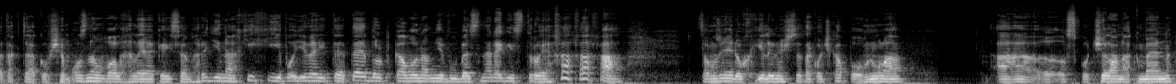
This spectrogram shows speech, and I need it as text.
a tak to jako všem oznamoval, hele, jaký jsem hrdina, chichy, podívejte, to je blbka, ona mě vůbec neregistruje, ha, ha, ha. Samozřejmě do chvíli, než se ta kočka pohnula, a e, skočila na kmen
